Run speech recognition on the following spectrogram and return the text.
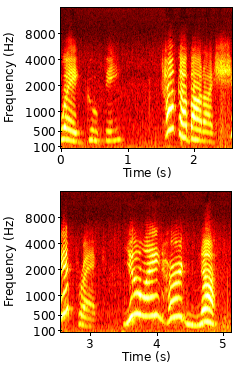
Way, Goofy. Talk about a shipwreck. You ain't heard nothing.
